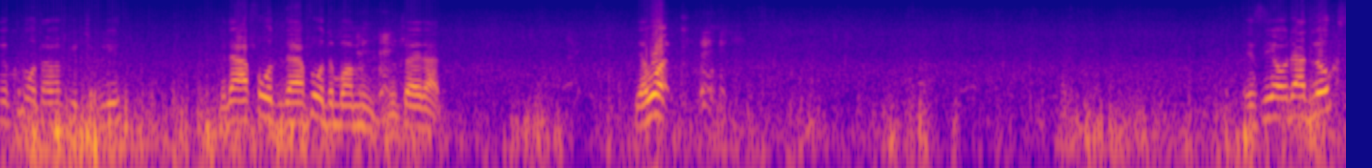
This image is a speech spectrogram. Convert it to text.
You come out and have a picture, please. You don't have photo, you don't photo about me. You try that. Yeah, what? You see how that looks?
